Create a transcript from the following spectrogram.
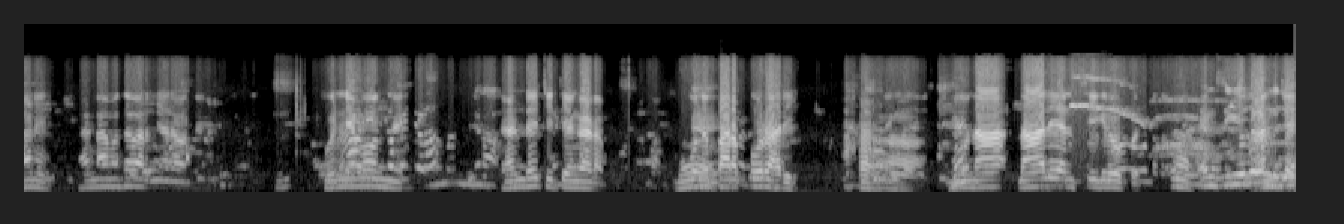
ആണ്. രണ്ടാമത്തെ പറഞ്ഞാരാ വന്നത് പുന്നമ ഒന്ന്. രണ്ട് ചിറ്റിയങ്കാടം മൂന്ന് പറപ്പൂർ ഹരി മൂന്നാ നാല് എൻ സി ഗ്രൂപ്പ്. അഞ്ച്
